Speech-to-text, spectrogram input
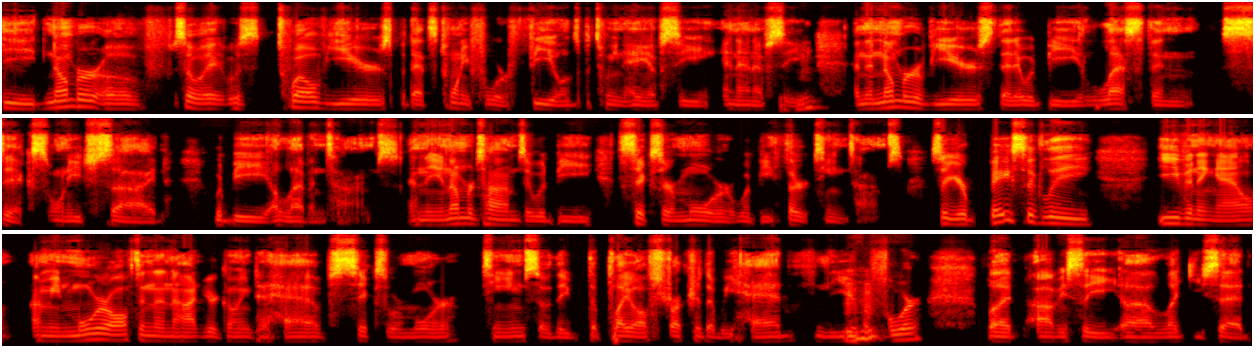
the number of so it was 12 years but that's 24 fields between afc and nfc mm-hmm. and the number of years that it would be less than six on each side would be 11 times. And the number of times it would be six or more would be 13 times. So you're basically evening out. I mean more often than not you're going to have six or more teams. So the the playoff structure that we had from the year mm-hmm. before. But obviously uh, like you said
